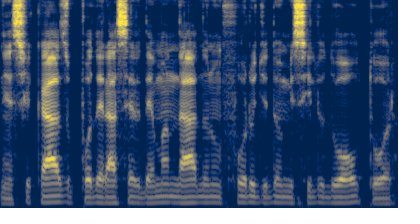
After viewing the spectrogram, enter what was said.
Neste caso, poderá ser demandado no foro de domicílio do autor.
